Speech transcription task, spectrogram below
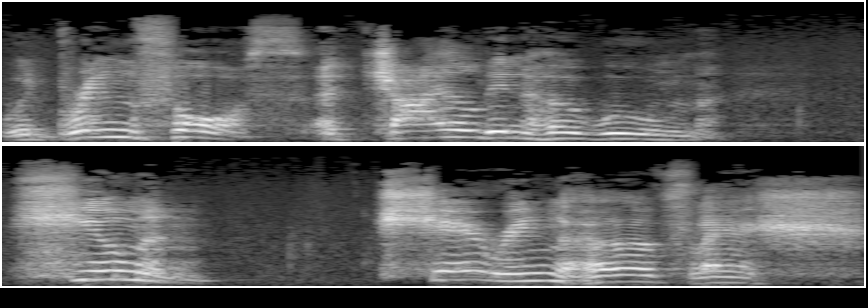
would bring forth a child in her womb human, sharing her flesh.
